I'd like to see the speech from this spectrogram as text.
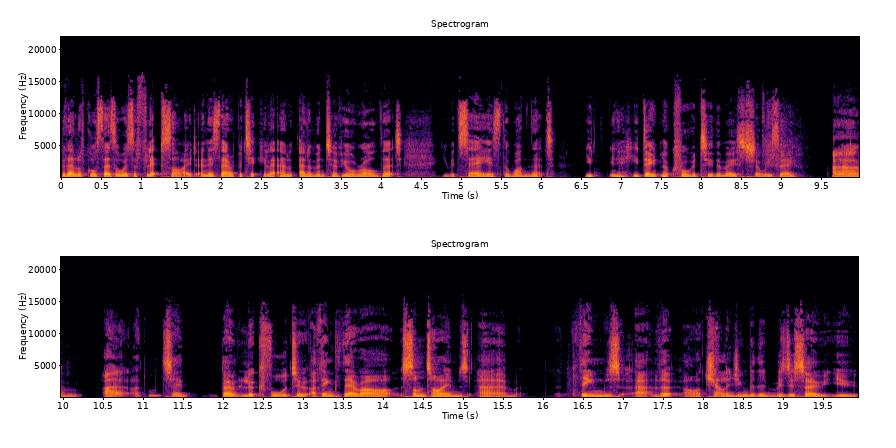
But then, of course, there's always a flip side. And is there a particular element of your role that you would say is the one that you you know you don't look forward to the most? Shall we say? Um, I, I wouldn't say don't look forward to. I think there are sometimes um, things uh, that are challenging within business. So you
